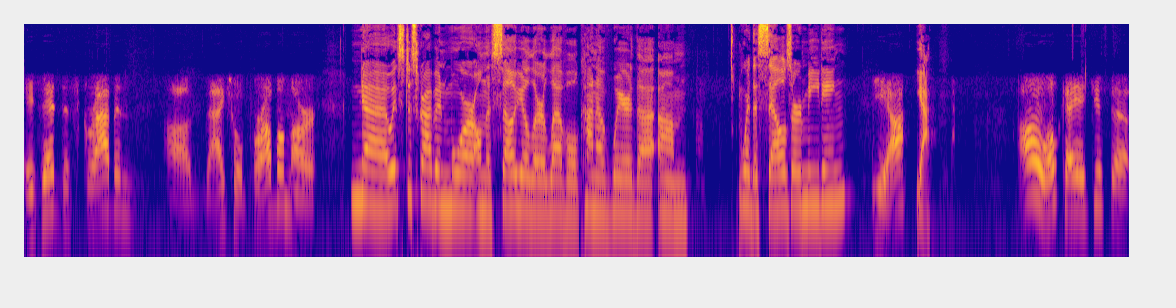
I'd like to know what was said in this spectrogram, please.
is that describing uh, the actual problem or? No, it's describing more on the cellular level, kind of where the um, where the cells are meeting. Yeah. Yeah. Oh, okay. It's just a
